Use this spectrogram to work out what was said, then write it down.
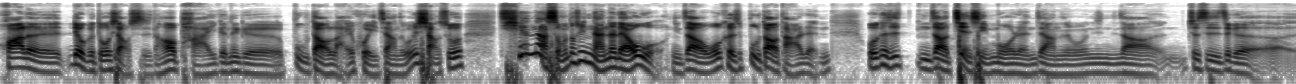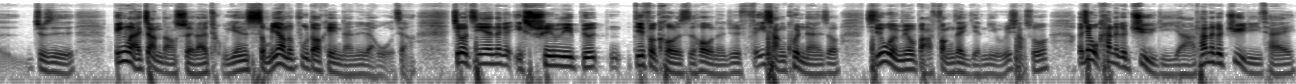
花了六个多小时，然后爬一个那个步道来回这样子，我就想说，天呐，什么东西难得了我？你知道，我可是步道达人，我可是你知道践行魔人这样子，我你知道，就是这个就是兵来将挡，水来土掩，什么样的步道可以难得了我？这样，结果今天那个 extremely difficult。的时候呢，就是非常困难的时候，其实我也没有把它放在眼里。我就想说，而且我看那个距离啊，它那个距离才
